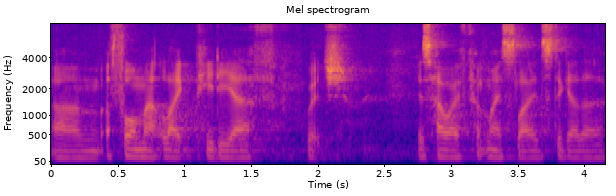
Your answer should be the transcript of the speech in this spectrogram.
um, a format like PDF, which is how I've put my slides together,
